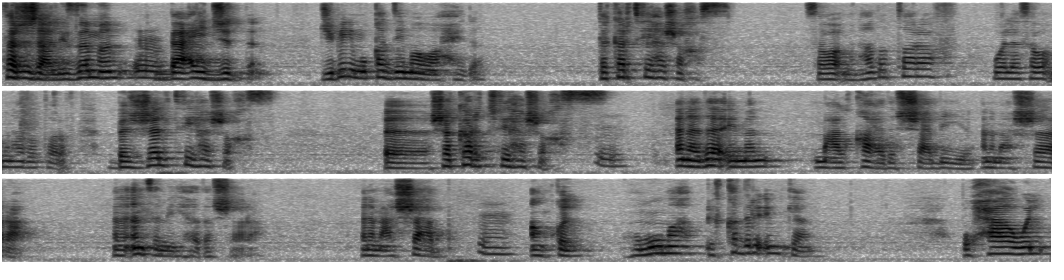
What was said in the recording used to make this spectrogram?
ترجع لزمن. بعيد جدا. جيبي لي مقدمة واحدة. ذكرت فيها شخص سواء من هذا الطرف ولا سواء من هذا الطرف. بجلت فيها شخص آه، شكرت فيها شخص. أنا دائما مع القاعدة الشعبية أنا مع الشارع. أنا أنتمي لهذا الشارع. أنا مع الشعب. مم. أنقل همومه بقدر الإمكان. أحاول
